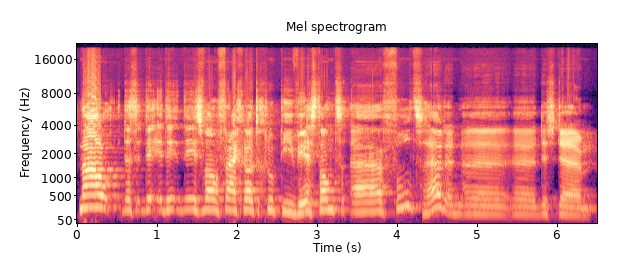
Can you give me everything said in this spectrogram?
Nou, dus, er is wel een vrij grote groep die weerstand voelt. Hè? De, dus de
